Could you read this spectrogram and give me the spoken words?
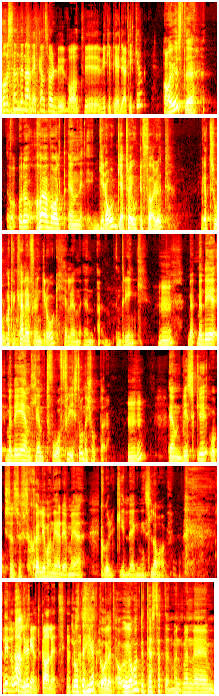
Och sen den här veckan så har du valt eh, Wikipedia-artikel. Ja, just det. Och då har jag valt en grogg. Jag tror jag gjort det förut. Jag tror man kan kalla det för en grogg eller en, en, en drink. Mm. Men, men, det är, men det är egentligen två fristående shottar. Mhm. En whisky och sen så sköljer man ner det med gurkinläggningslag. Det låter Aldrig- helt galet. Låter helt galet. Och jag har inte testat den, men, men eh,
